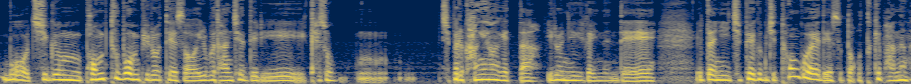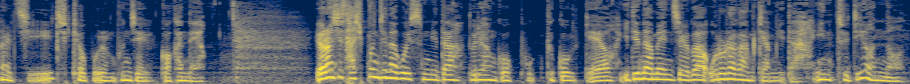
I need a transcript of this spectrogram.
뭐 지금 범투범 비롯해서 일부 단체들이 계속 음, 집회를 강행하겠다 이런 얘기가 있는데 일단 이 집회 금지 통고에 대해서 또 어떻게 반응할지 지켜볼 문제일 것 같네요. 11시 40분 지나고 있습니다. 노래 한 곡 듣고 올게요. 이디나 멘젤과 오로라가 함께합니다. Into the Unknown.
